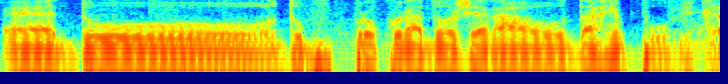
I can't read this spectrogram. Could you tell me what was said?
é, do, do Procurador-Geral da República.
